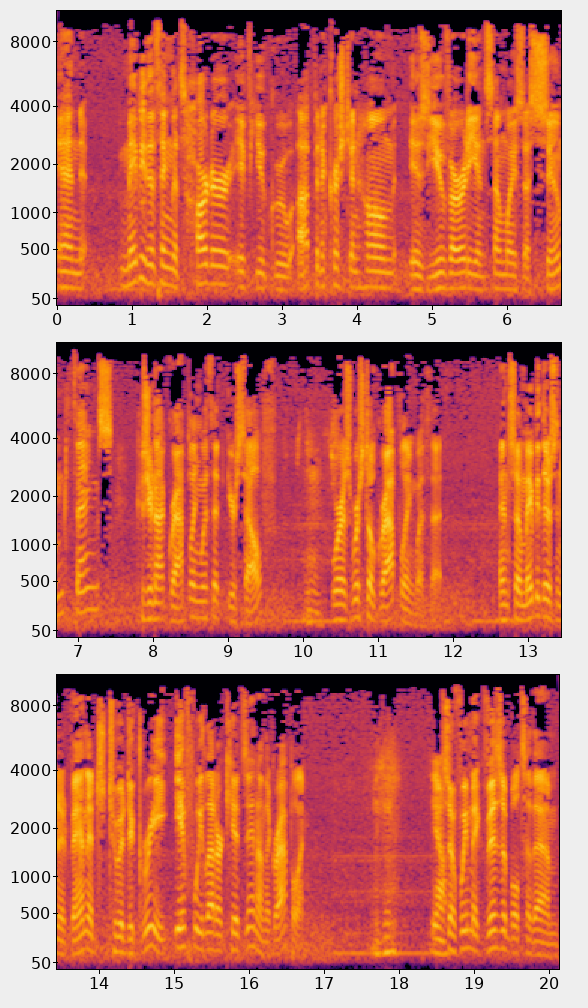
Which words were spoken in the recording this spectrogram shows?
and maybe the thing that's harder if you grew up in a Christian home is you've already in some ways assumed things because you're not grappling with it yourself, Mm. whereas we're still grappling with it. And so maybe there's an advantage to a degree if we let our kids in on the grappling. yeah. So if we make visible to them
